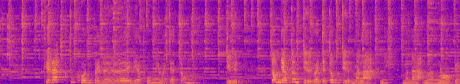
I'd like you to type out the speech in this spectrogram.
ๆ ที่รักทุกคนไปเลย เดี๋ยวพรุ่งนี้ว่าจะต้มจืด ต้มยำต้มจืดว่าจะต้มจืดมะละนี่มะละเมืองนอกเป็น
